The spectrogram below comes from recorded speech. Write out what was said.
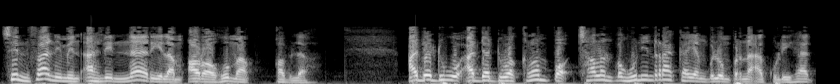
sinfani min ahli nari lam arahuma qablah. Ada dua ada dua kelompok calon penghuni neraka yang belum pernah aku lihat.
